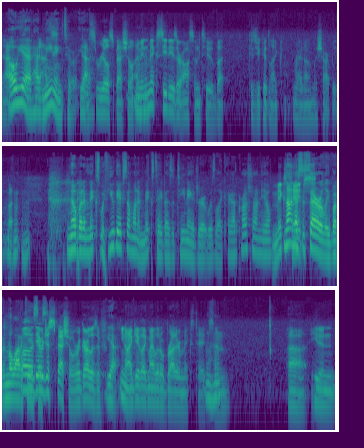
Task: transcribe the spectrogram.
that, Oh yeah, it had meaning to it. Yeah. That's real special. I mean, Mhm. mixed CDs are awesome too, but because you could like write on them with Sharpie. But Mhm, mhm. no, but a mix. If you gave someone a mixtape as a teenager, it was like I got a crush on you. Mix Not Mixtapes- necessarily, but in a lot of well, cases, they were just special, regardless of Yeah. You know, I gave like my little brother mixtapes, Mhm. and uh, he didn't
